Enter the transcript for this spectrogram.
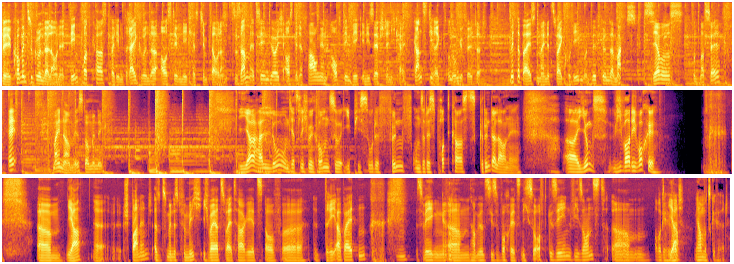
Willkommen zu Gründerlaune, dem Podcast, bei dem drei Gründer aus dem Nähkästchen plaudern. Zusammen erzählen wir euch aus den Erfahrungen auf dem Weg in die Selbstständigkeit, ganz direkt und ungefiltert. Mit dabei sind meine zwei Kollegen und Mitgründer Max. Servus. Und Marcel. Hey. Mein Name ist Dominik. Ja, hallo und herzlich willkommen zur Episode 5 unseres Podcasts Gründerlaune. Äh, Jungs, wie war die Woche? Ähm, ja, äh, spannend. Also zumindest für mich. Ich war ja zwei Tage jetzt auf äh, Dreharbeiten. Mhm. Deswegen ähm, haben wir uns diese Woche jetzt nicht so oft gesehen wie sonst. Ähm, Aber gehört. Ja. Wir haben uns gehört.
